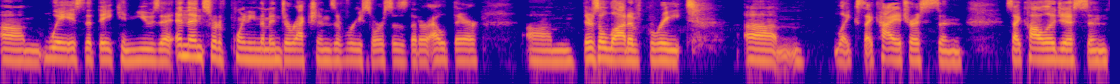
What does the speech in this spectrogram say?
um ways that they can use it and then sort of pointing them in directions of resources that are out there. Um there's a lot of great um like psychiatrists and psychologists and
